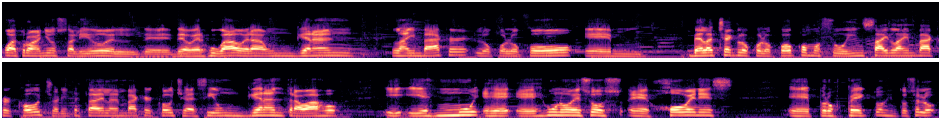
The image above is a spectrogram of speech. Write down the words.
cuatro años salido de, de, haber jugado, era un gran linebacker, lo colocó... Eh, Belichick lo colocó como su inside linebacker coach, ahorita está de linebacker coach, ha sido un gran trabajo y, es, muy, eh, es uno de esos eh, jóvenes eh, prospectos, entonces lo,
